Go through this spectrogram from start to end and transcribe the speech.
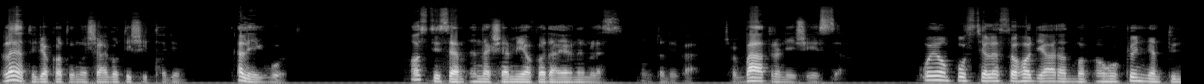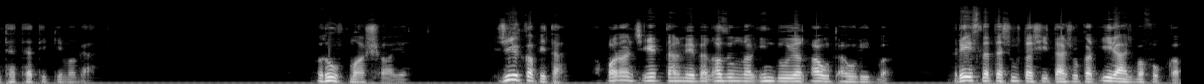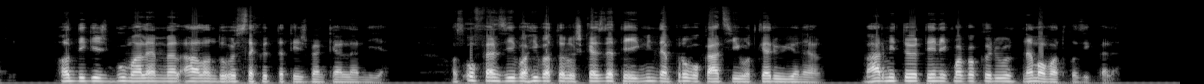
lehet, hogy a katonaságot is itt hagyom. Elég volt. Azt hiszem, ennek semmi akadálya nem lesz, mondta Degárd. Csak bátran és észszel. Olyan posztja lesz a hadjáratban, ahol könnyen tüntetheti ki magát. Rúf Marshall jött. Zsil kapitány, a parancs értelmében azonnal induljon out auritba. Részletes utasításokat írásba fog kapni. Addig is Bumalemmel állandó összeköttetésben kell lennie. Az offenzíva hivatalos kezdetéig minden provokációt kerüljön el. Bármi történik maga körül, nem avatkozik bele.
